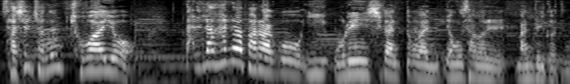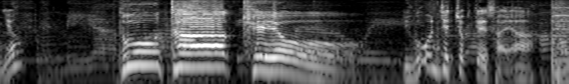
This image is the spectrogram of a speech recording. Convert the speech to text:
사실 저는 좋아요 딸랑 하나 바라고 이 오랜 시간 동안 영상을 만들거든요. 부탁해요. 이거 언제적 대사야?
